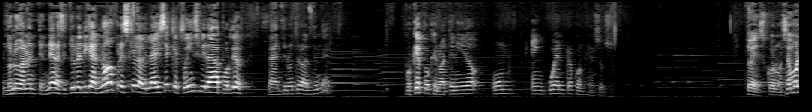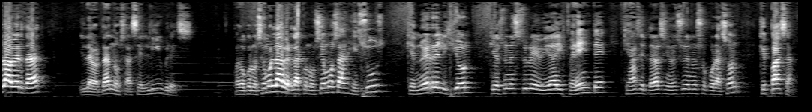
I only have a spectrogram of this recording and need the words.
No lo van a entender. Así tú le digas, no, pero es que la Biblia dice que fue inspirada por Dios. La gente no te lo va a entender. ¿Por qué? Porque no ha tenido un encuentro con Jesús. Entonces, conocemos la verdad y la verdad nos hace libres. Cuando conocemos la verdad, conocemos a Jesús, que no es religión, que es un estilo de vida diferente, que es aceptar al Señor Jesús en nuestro corazón. ¿Qué pasa?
